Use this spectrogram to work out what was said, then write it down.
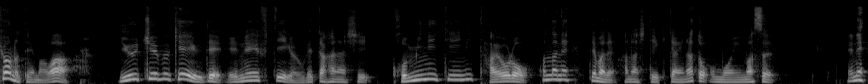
今日のテーマは YouTube 経由で NFT が売れた話コミュニティに頼ろうこんなねテーマで話していきたいなと思いますでね、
